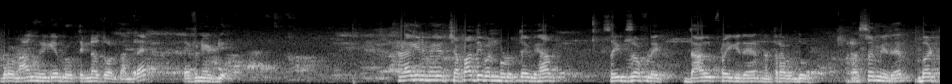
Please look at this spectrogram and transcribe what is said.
ಬ್ರೋ ನಾನು ಹೀಗೆ ಬ್ರೋ ತಿನ್ನೋದು ಅಂತಂದರೆ ಡೆಫಿನೆಟ್ಲಿ ಹಾಗಾಗಿ ನಿಮಗೆ ಚಪಾತಿ ಬಂದ್ಬಿಡುತ್ತೆ. We have sides of like dal fry ಇದೆ, ನಂತರ ಒಂದು ರಸಮ್ ಇದೆ. ಬಟ್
